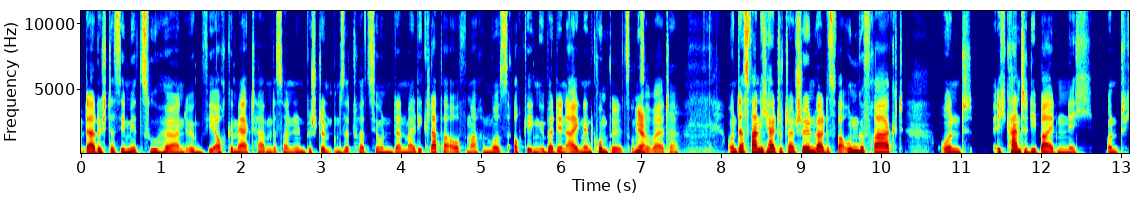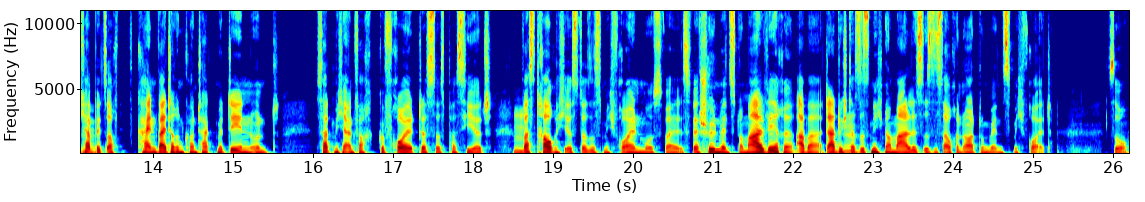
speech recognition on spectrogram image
dadurch, dass sie mir zuhören, irgendwie auch gemerkt haben, dass man in bestimmten Situationen dann mal die Klappe aufmachen muss, auch gegenüber den eigenen Kumpels und Ja. so weiter. Und das fand ich halt total schön, weil das war ungefragt und ich kannte die beiden nicht. Und ich habe Mhm. jetzt auch keinen weiteren Kontakt mit denen und es hat mich einfach gefreut, dass das passiert. Mhm. Was traurig ist, dass es mich freuen muss, weil es wäre schön, wenn es normal wäre, aber dadurch, Ja. dass es nicht normal ist, ist es auch in Ordnung, wenn es mich freut. So.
